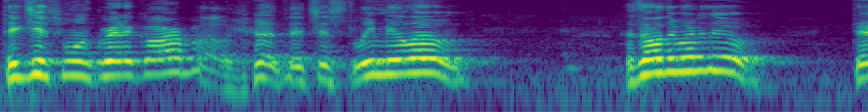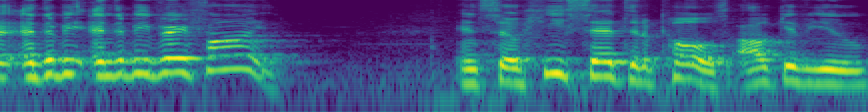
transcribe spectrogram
They just want Greta Garbo. They just leave me alone. That's all they want to do. And to be and to be very fine. And so he said to the Poles, I'll give you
